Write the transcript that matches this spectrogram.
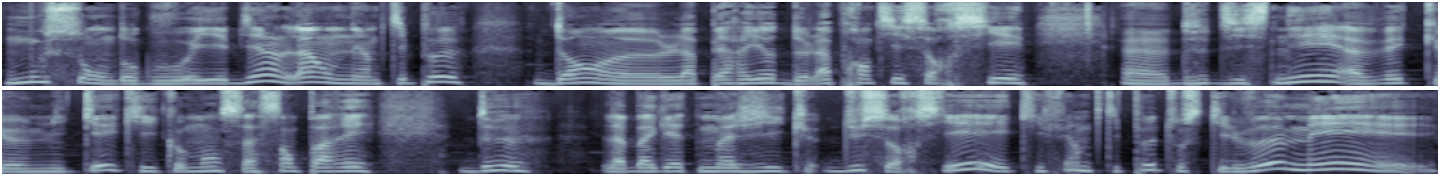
mousson. Donc vous voyez bien, là on est un petit peu dans euh, la période de l'apprenti sorcier euh, de Disney avec euh, Mickey qui commence à s'emparer de la baguette magique du sorcier et qui fait un petit peu tout ce qu'il veut, mais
